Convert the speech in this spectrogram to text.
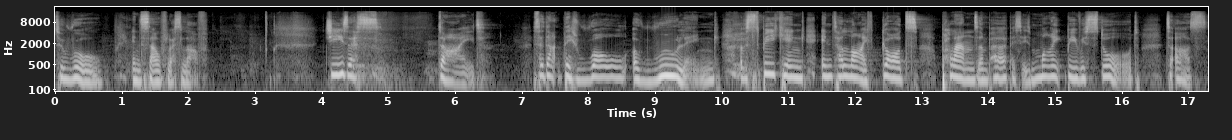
to rule in selfless love. Jesus died so that this role of ruling, of speaking into life God's plans and purposes might be restored to us.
